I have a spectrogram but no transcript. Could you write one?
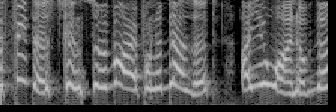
The fittest can survive on a desert. Are you one of them?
